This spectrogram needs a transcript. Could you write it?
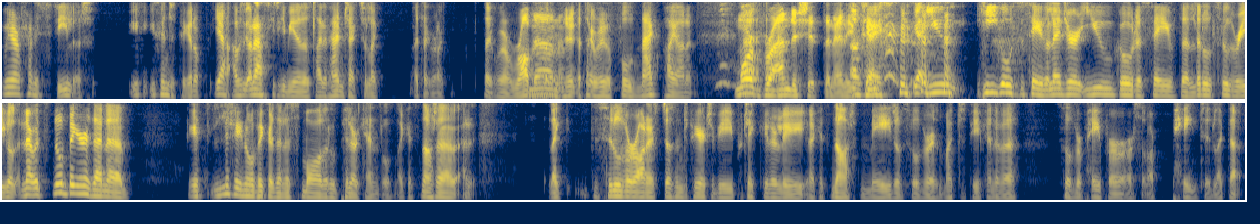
I mean, you're not trying to steal it. You, you can just pick it up. Yeah, I was going to ask you to give me another sleight of hand check to like. I thought we were like. I thought we were going to rob it. No, I no. thought we were to full magpie on it. More brandish it than anything. Okay. yeah, you he goes to save the ledger, you go to save the little silver eagle. Now it's no bigger than a it's literally no bigger than a small little pillar candle. Like it's not a, a like the silver on it doesn't appear to be particularly like it's not made of silver. It might just be kind of a silver paper or sort of painted like that.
